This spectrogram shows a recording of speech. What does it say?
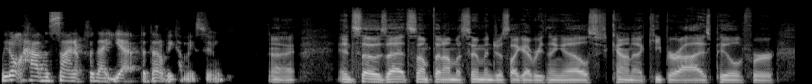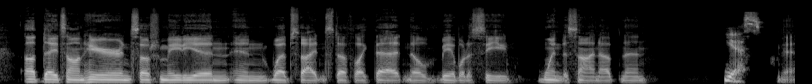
we don't have the sign up for that yet, but that'll be coming soon. All right. And so is that something I'm assuming just like everything else, kind of keep your eyes peeled for updates on here and social media and, and website and stuff like that. And they'll be able to see when to sign up then. Yes. Yeah.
